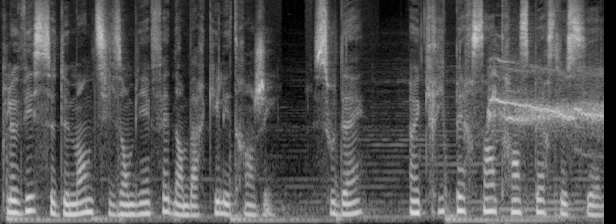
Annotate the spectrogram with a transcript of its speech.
Clovis se demande s'ils ont bien fait d'embarquer l'étranger. Soudain, un cri perçant transperce le ciel.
